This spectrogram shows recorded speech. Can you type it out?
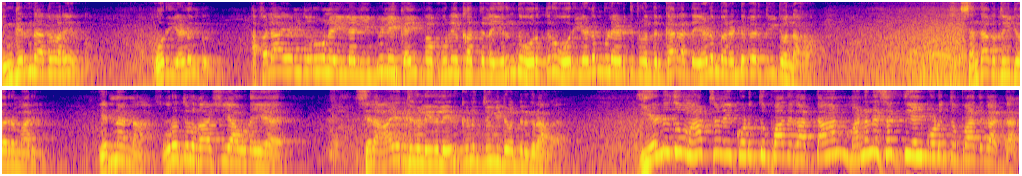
இங்கிருந்து அது வரை இருக்கும். ஒரு எலும்பு. அஃபலாயம் துருன இலல் இபிலி கைஃப குலிகத்தில் இருந்து ஒருத்தர் ஒரு எலும்பில் எடுத்துட்டு வந்திருக்கார். அந்த எலும்பை ரெண்டு பேர் தூக்கிட்டு வந்தாங்களாம். சந்தாக்கு தூக்கிட்டு வர்ற மாதிரி. என்னன்னா சூரத்துல் காஷியாவுடைய சில ஆயத்துகள் இதில் இருக்குன்னு தூக்கிட்டு வந்திருக்கிறாங்க. எழுதும் ஆற்றலை கொடுத்து பாதுகாத்தான் மனன சக்தியை கொடுத்து பாதுகாத்தான்.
